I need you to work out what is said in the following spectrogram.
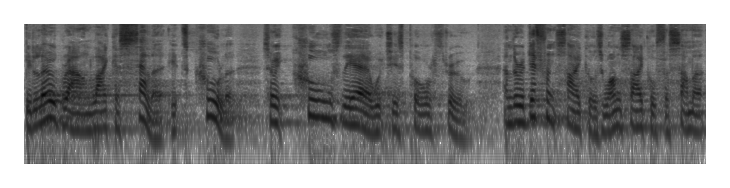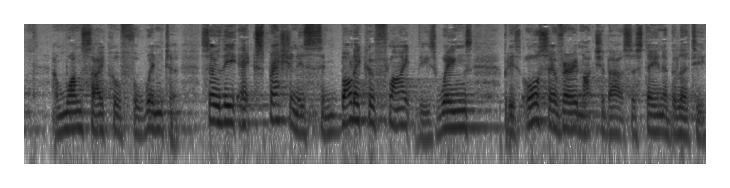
below ground, like a cellar, it's cooler. So it cools the air which is pulled through. And there are different cycles one cycle for summer and one cycle for winter. So the expression is symbolic of flight, these wings, but it's also very much about sustainability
